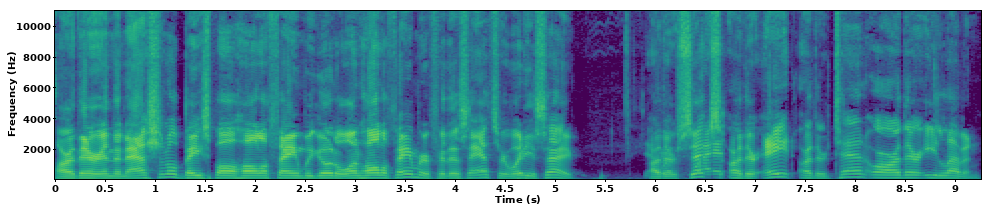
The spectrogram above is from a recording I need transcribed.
are there in the National Baseball Hall of Fame? We go to one Hall of Famer for this answer. What do you say? Now, Are there before I- six? Are there eight? Are there ten? Or are there eleven?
